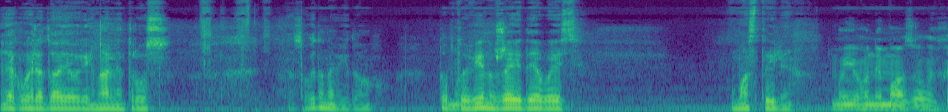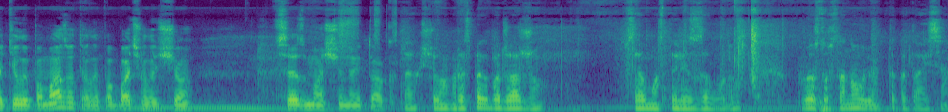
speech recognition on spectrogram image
як виглядає оригінальний трос. Зараз видно на відео. Тобто він вже йде весь в мастилі. Ми його не мазали. Хотіли помазати, але побачили, що Все змащено і так. Так що респект баджаджу. Все в мастилі з заводу. Просто встановлюй та катайся.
